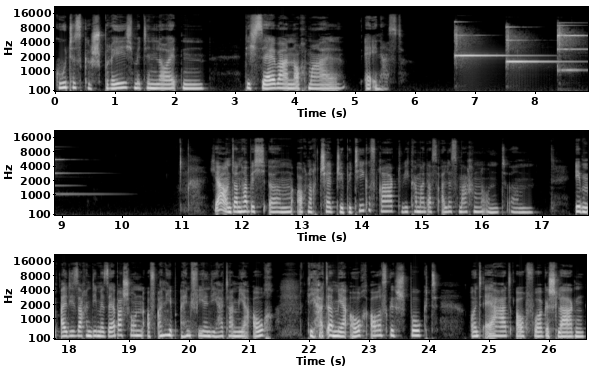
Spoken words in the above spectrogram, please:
gutes Gespräch mit den Leuten dich selber nochmal erinnerst. Ja, und dann habe ich ähm, auch noch ChatGPT gefragt, wie kann man das alles machen und ähm, eben all die Sachen, die mir selber schon auf Anhieb einfielen, die hat er mir auch, die hat er mir auch ausgespuckt. Und er hat auch vorgeschlagen,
